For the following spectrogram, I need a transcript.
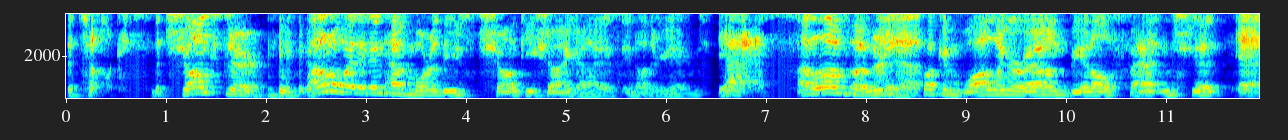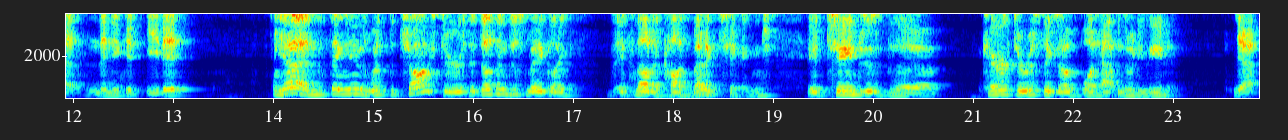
The chunks. The chunkster. I don't know why they didn't have more of these chunky shy guys in other games. Yes. I love them. They're I just know. fucking waddling around, being all fat and shit. Yeah, and then you could eat it. Yeah, and the thing is, with the chunksters, it doesn't just make like it's not a cosmetic change. It changes the characteristics of what happens when you eat it. Yeah.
